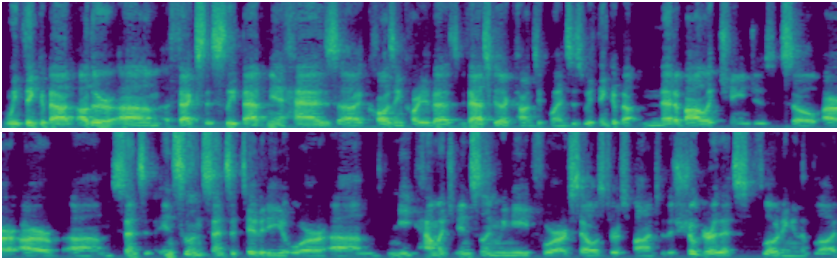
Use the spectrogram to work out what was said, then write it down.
When we think about other um, effects that sleep apnea has uh, causing cardiovascular consequences, we think about metabolic changes. So our, our um, insulin sensitivity or um, need, how much insulin we need for our cells to respond to the sugar that's floating in the blood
